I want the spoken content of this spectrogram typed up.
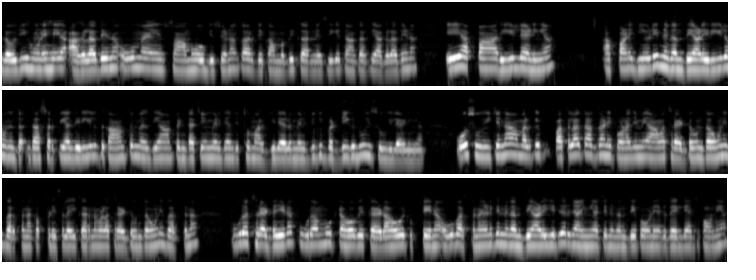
ਲਓ ਜੀ, ਹੁਣ ਇਹ ਅਗਲਾ ਦਿਨ ਉਹ ਮੈਂ ਸ਼ਾਮ ਹੋ ਗਈ ਸੀ ਨਾ, ਘਰ ਦੇ ਕੰਮ ਵੀ ਕਰਨੇ ਸੀਗੇ, ਤਾਂ ਕਰਕੇ ਅਗਲਾ ਦਿਨ ਇਹ ਆਪਾਂ ਰੀਲ ਲੈਣੀ ਆ। ਆਪਾਂ ਨੇ ਜਿਹੜੀ ਨਗੰਦੇ ਵਾਲੀ ਰੀਲ ਆਉਂਦੀ 10 ਰੁਪਈਆਂ ਦੀ ਰੀਲ ਦੁਕਾਨ ਤੋਂ ਮਿਲਦੀ ਆ ਪਿੰਡਾਂ 'ਚ ਵੀ ਮਿਲ ਜਾਂ ਜਿੱਥੋਂ ਮਰਜ਼ੀ ਲੈ ਲਓ, ਮਿਲ ਜੂਗੀ, ਵੱਡੀ ਗੰਧੂਈ ਸੂਈ ਲੈਣੀ ਆ। ਉਹ ਸੂਈ 'ਚ ਨਾ ਮਤਲਬ ਕਿ ਪਤਲਾ ਧਾਗਾ ਨਹੀਂ ਪਾਉਣਾ, ਜਿਵੇਂ ਆਮ ਥਰੈਡ ਹੁੰਦਾ, ਉਹ ਨਹੀਂ ਵਰਤਣਾ, ਕੱਪੜੇ ਸਿਲਾਈ ਕਰਨ ਵਾਲਾ ਥਰੈਡ ਹੁੰਦਾ, ਉਹ ਨਹੀਂ ਵਰਤਣਾ। ਪੂਰਾ ਥਰੈਡ ਜਿਹੜਾ ਪੂਰਾ ਮੋਟਾ ਹੋਵੇ, ਕੈੜਾ ਹੋਵੇ, ਟੁੱਟੇ ਨਾ, ਉਹ ਵਰਤਣਾ ਜਿਹੜੇ ਕਿ ਨਗੰਦੇ ਵਾਲੀ ਜਿਹੜੀ ਰਜਾਈਆਂ 'ਚ ਨਗੰਦੇ ਪਾਉਣੇ ਆ, ਗਦੈਲਿਆਂ 'ਚ ਪਾਉਣੇ ਆ,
